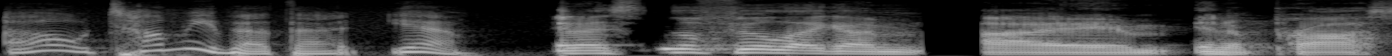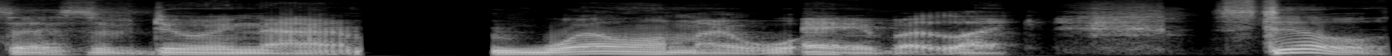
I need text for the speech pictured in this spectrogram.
Oh, tell me about that. Yeah. And I still feel like I'm I'm in a process of doing that. I'm well on my way, but like still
